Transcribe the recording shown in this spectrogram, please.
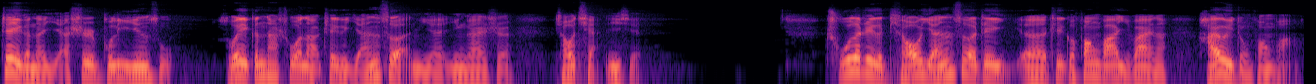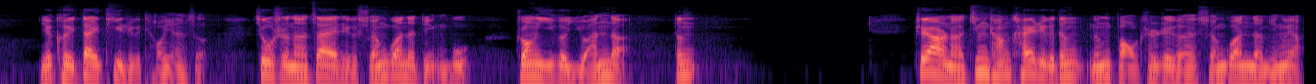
这个呢也是不利因素，所以跟他说呢，这个颜色你也应该是调浅一些。除了这个调颜色这呃这个方法以外呢，还有一种方法也可以代替这个调颜色，就是呢在这个玄关的顶部装一个圆的灯，这样呢经常开这个灯能保持这个玄关的明亮。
